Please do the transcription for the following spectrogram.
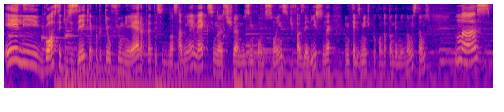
Ele gosta de dizer que é porque o filme era para ter sido lançado em IMAX e nós estivemos em condições de fazer isso, né? Infelizmente, por conta da pandemia, não estamos. Mas,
